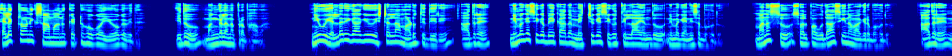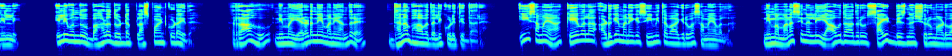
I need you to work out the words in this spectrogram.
ಎಲೆಕ್ಟ್ರಾನಿಕ್ ಸಾಮಾನು ಕೆಟ್ಟು ಹೋಗುವ ಯೋಗವಿದೆ. ಇದು ಮಂಗಳನ ಪ್ರಭಾವ. ನೀವು ಎಲ್ಲರಿಗಾಗಿಯೂ ಇಷ್ಟೆಲ್ಲ ಮಾಡುತ್ತಿದ್ದೀರಿ, ಆದರೆ ನಿಮಗೆ ಸಿಗಬೇಕಾದ ಮೆಚ್ಚುಗೆ ಸಿಗುತ್ತಿಲ್ಲ ಎಂದು ನಿಮಗೆ ಅನಿಸಬಹುದು. ಮನಸ್ಸು ಸ್ವಲ್ಪ ಉದಾಸೀನವಾಗಿರಬಹುದು. ಆದರೆ ನಿಲ್ಲಿ. ಇಲ್ಲಿ ಒಂದು ಬಹಳ ದೊಡ್ಡ ಪ್ಲಸ್ ಪಾಯಿಂಟ್ ಕೂಡ ಇದೆ. ರಾಹು ನಿಮ್ಮ ಎರಡನೇ ಮನೆ ಅಂದರೆ ಧನಭಾವದಲ್ಲಿ ಕುಳಿತಿದ್ದಾರೆ. ಈ ಸಮಯ ಕೇವಲ ಅಡುಗೆ ಮನೆಗೆ ಸೀಮಿತವಾಗಿರುವ ಸಮಯವಲ್ಲ. ನಿಮ್ಮ ಮನಸ್ಸಿನಲ್ಲಿ ಯಾವುದಾದರೂ ಸೈಡ್ ಬಿಸ್ನೆಸ್ ಶುರು ಮಾಡುವ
